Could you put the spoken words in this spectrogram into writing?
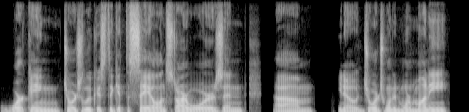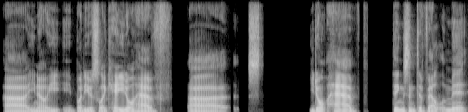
working George Lucas to get the sale on Star Wars, and um, you know, George wanted more money. Uh, you know, he but he was like, "Hey, you don't have uh, you don't have things in development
